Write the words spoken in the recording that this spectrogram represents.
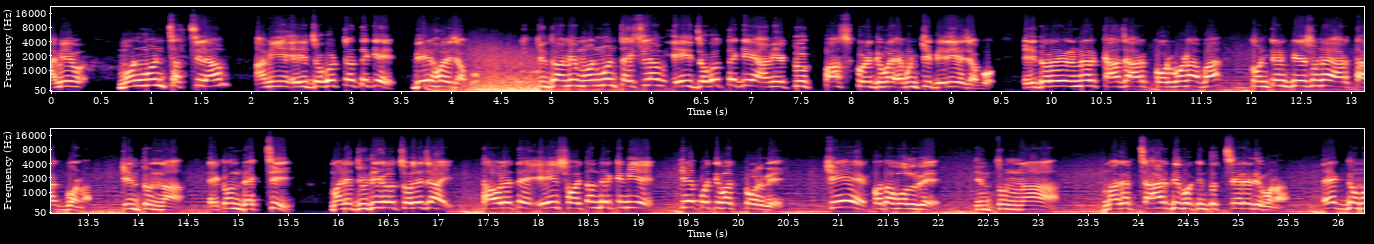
আমি মন মন চাচ্ছিলাম আমি এই জগৎটা থেকে বের হয়ে যাব। কিন্তু আমি মন মন চাইছিলাম এই জগৎ থেকে আমি একটু পাস করে দিব এবং কি বেরিয়ে যাব। এই ধরনের কাজ আর করব না বা কন্টেন্ট ক্রিয়েশনে আর থাকব না। কিন্তু না, এখন দেখছি। মানে যদি এগুলো চলে যায়, তাহলে তো এই শয়তানদেরকে নিয়ে কে প্রতিবাদ করবে? কে কথা বলবে? কিন্তু না, মাগার চার দিব কিন্তু ছেড়ে দিব না। একদম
